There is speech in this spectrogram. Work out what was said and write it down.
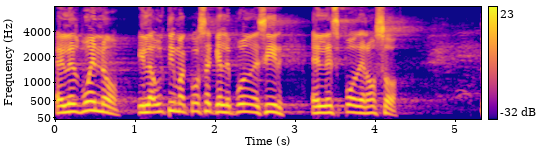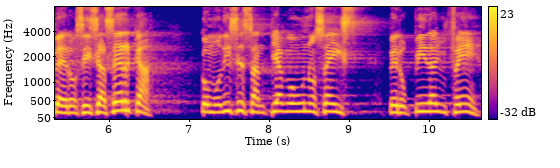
Él es bueno. Y la última cosa que le puedo decir, Él es poderoso. Pero si se acerca, como dice Santiago 1.6, pero pida en fe,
